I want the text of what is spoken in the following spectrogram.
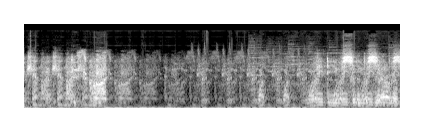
can, I can, I can, What, what do you see yourself?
